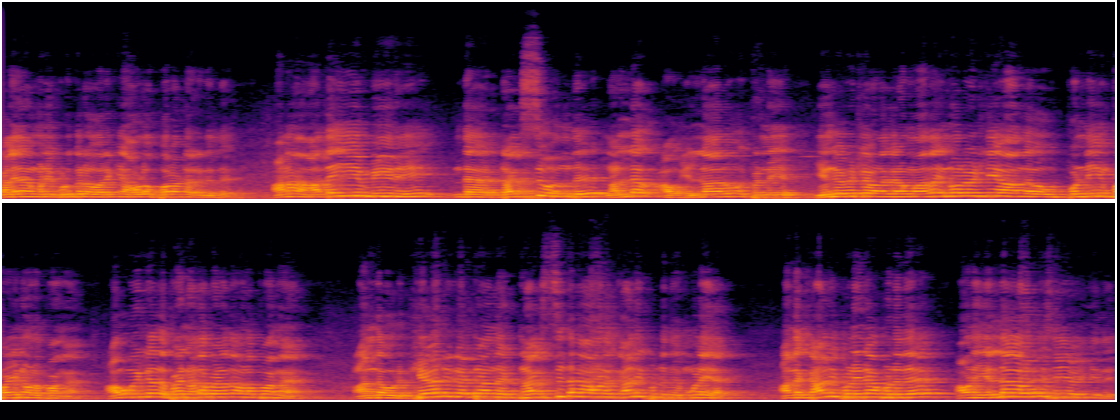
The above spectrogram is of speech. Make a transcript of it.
கல்யாணம் பண்ணி கொடுக்குற வரைக்கும் அவ்வளோ போராட்டம் இருக்குது. ஆனால் அதையும் மீறி இந்த ட்ரக்ஸ் வந்து நல்ல எல்லாரும் இப்போ எங்கள் வீட்டில் வளர்க்குற மாதிரி தான் இன்னொரு வீட்லேயும் அந்த பொண்ணையும் பையனை வளர்ப்பாங்க. அவங்க வீட்டில் அந்த பையன் நல்ல பையனை தான் வளர்ப்பாங்க. அந்த ஒரு கேடு கட்ட அந்த ட்ரக்ஸ் தான் அவனை காலி பண்ணுது மூளையை. அந்த காலி பண்ணி என்ன பண்ணுது? அவனை எல்லா வேலையும் செய்ய வைக்குது.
